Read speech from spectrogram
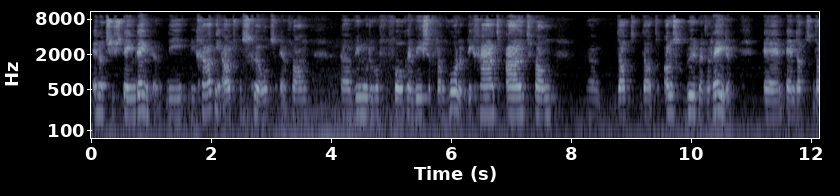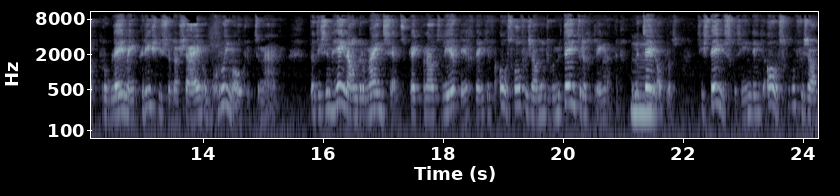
En dat systeemdenken, die, die gaat niet uit van schuld en van uh, wie moeten we vervolgen en wie is er verantwoordelijk. Die gaat uit van dat, dat alles gebeurt met reden. En, en dat, dat problemen en crisissen er zijn om groei mogelijk te maken. Dat is een hele andere mindset. Kijk, vanuit de leerplicht denk je van, oh, schoolverzuim moeten we meteen terugdringen. Mm. Meteen oplossen. Systemisch gezien denk je, oh, schoolverzuim.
